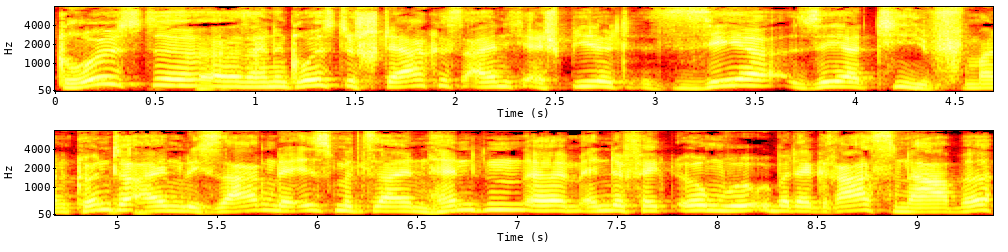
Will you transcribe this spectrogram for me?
größte, äh, seine größte Stärke ist eigentlich, er spielt sehr, sehr tief. Man könnte eigentlich sagen, der ist mit seinen Händen äh, im Endeffekt irgendwo über der Grasnarbe.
